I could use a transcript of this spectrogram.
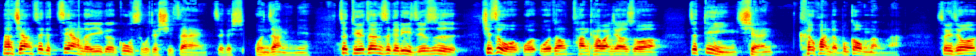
那这样这个这样的一个故事，我就写在这个文章里面。这的确真是个例子，就是其实我我我常常开玩笑说，这电影显然科幻的不够猛啊，所以就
